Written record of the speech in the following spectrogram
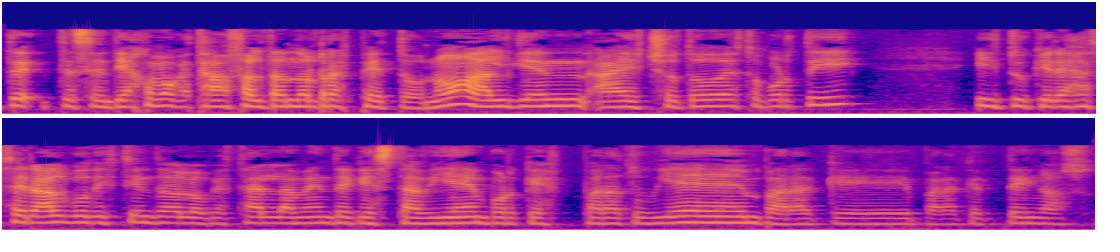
te, te sentías como que estaba faltando el respeto, ¿no? Alguien ha hecho todo esto por ti y tú quieres hacer algo distinto de lo que está en la mente, que está bien, porque es para tu bien, para que, para que tengas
